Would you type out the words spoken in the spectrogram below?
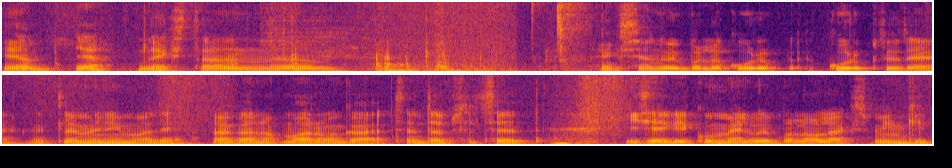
jah, jah, eks ta on äh eks see on võib-olla kurb, kurb tõde, ütleme niimoodi, aga noh, ma arvan ka, et see on täpselt see, et isegi kui meil võib-olla oleks mingi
